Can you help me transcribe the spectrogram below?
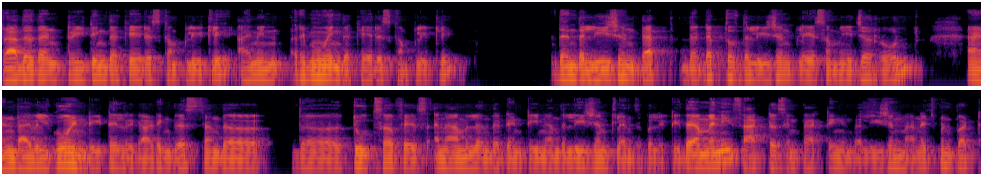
rather than treating the caries completely i mean removing the caries completely then the lesion depth the depth of the lesion plays a major role. And i will go in detail regarding this and the the tooth surface enamel and the dentine and the lesion cleansability. There are many factors impacting in the lesion management but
